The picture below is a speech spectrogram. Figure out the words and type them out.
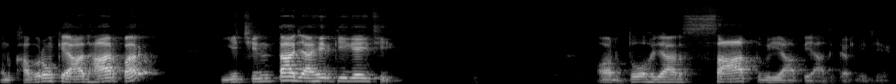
उन खबरों के आधार पर ये चिंता ज़ाहिर की गई थी। और 2007 भी आप याद कर लीजिए।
